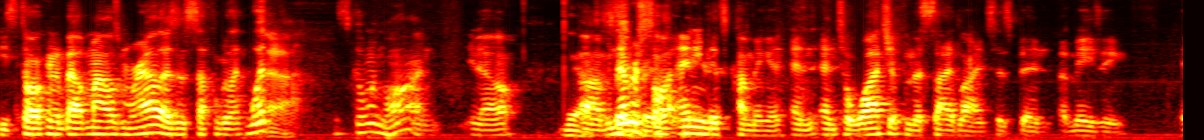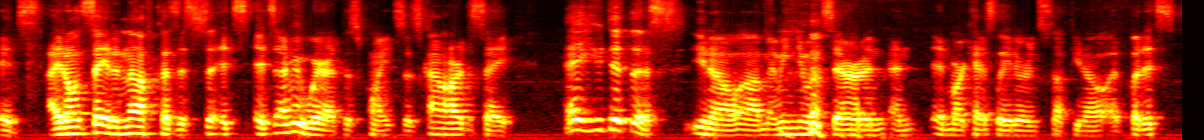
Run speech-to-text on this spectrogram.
he's talking about Miles Morales and stuff and we're like what yeah. is going on you know yeah, um, so never crazy. saw any of this coming and, and and to watch it from the sidelines has been amazing it's I don't say it enough because it's it's it's everywhere at this point. So it's kind of hard to say, hey, you did this. You know, um, I mean, you and Sara and, and, and Marquez later and stuff. You know, but it's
